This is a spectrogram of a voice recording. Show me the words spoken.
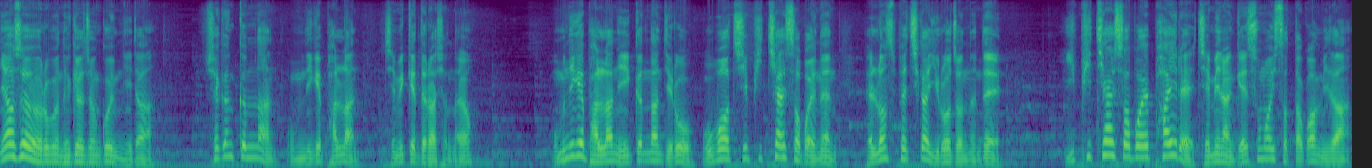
안녕하세요 여러분. 해결정보입니다. 최근 끝난 옴닉의 반란 재밌게들 하셨나요? 옴닉의 반란이 끝난 뒤로 오버워치 PTR 서버에는 밸런스 패치가 이루어졌는데 이 PTR 서버의 파일에 재미난 게 숨어 있었다고 합니다.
